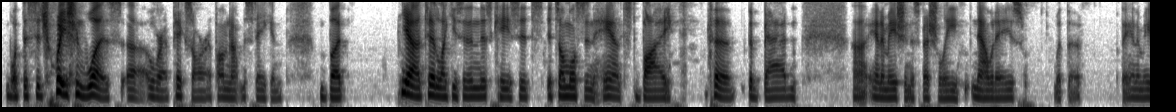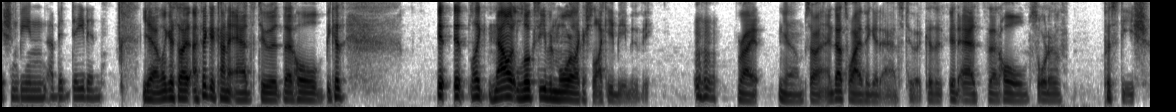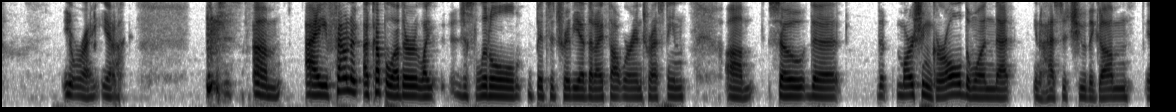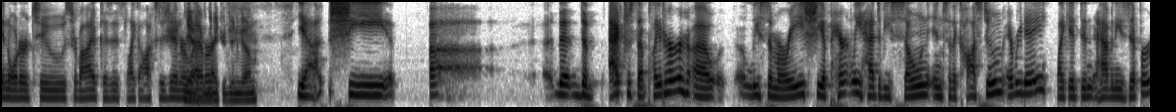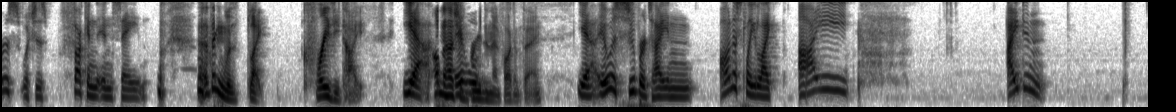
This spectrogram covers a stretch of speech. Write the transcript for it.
what the situation was uh, over at pixar if i'm not mistaken. But yeah ted like you said in this case it's it's almost enhanced by the the bad uh, animation especially nowadays with the the animation being a bit dated Yeah, like I said, I, I think it kind of adds to it that whole because it it like now it looks even more like a schlocky B movie, Mhm. right? You know, so and that's why I think it adds to it because it, it adds to that whole sort of pastiche. You're right. Yeah. um, I found a, a couple other like just little bits of trivia that I thought were interesting. Um, so the the Martian girl, the one that you know has to chew the gum in order to survive because it's like oxygen or yeah, whatever. nitrogen gum. Yeah, she uh the the actress that played her, uh Lisa Marie, she apparently had to be sewn into the costume every day. Like it didn't have any zippers, which is fucking insane. That thing was like crazy tight. Yeah. I don't know how she breathed in that fucking thing. Yeah, it was super tight and honestly like I I didn't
